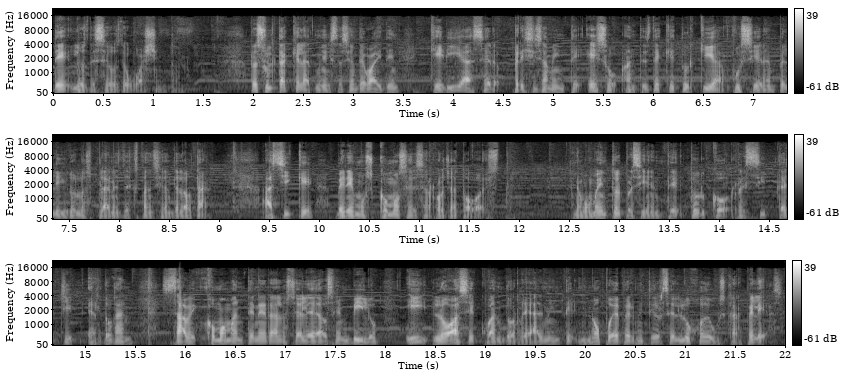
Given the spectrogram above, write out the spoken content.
de los deseos de Washington. Resulta que la administración de Biden quería hacer precisamente eso antes de que Turquía pusiera en peligro los planes de expansión de la OTAN. Así que veremos cómo se desarrolla todo esto. De momento, el presidente turco Recep Tayyip Erdogan sabe cómo mantener a los aliados en vilo y lo hace cuando realmente no puede permitirse el lujo de buscar peleas.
